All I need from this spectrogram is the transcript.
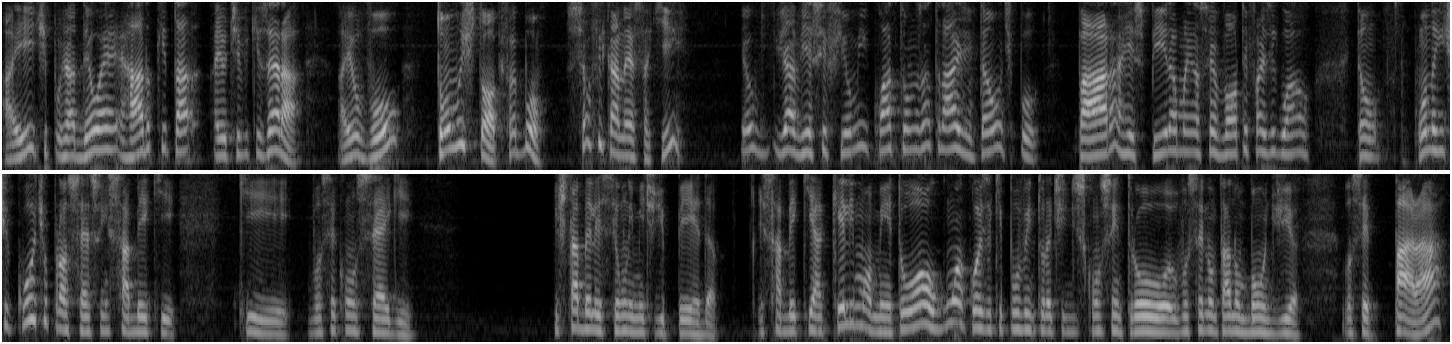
Aí, tipo, já deu errado porque tá. Aí eu tive que zerar. Aí eu vou, tomo um stop. Falei, bom, se eu ficar nessa aqui, eu já vi esse filme quatro anos atrás. Então, tipo, para, respira, amanhã você volta e faz igual. Então, quando a gente curte o processo em saber que, que você consegue estabelecer um limite de perda e saber que aquele momento ou alguma coisa que porventura te desconcentrou, ou você não tá num bom dia, você parar,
